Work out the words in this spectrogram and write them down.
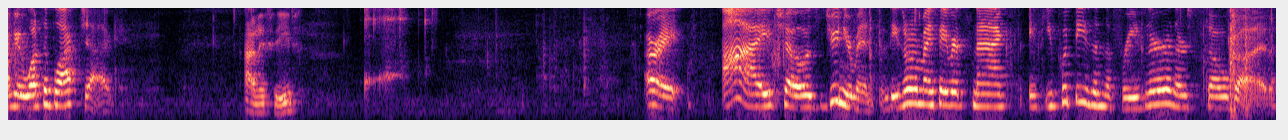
Okay, what's a blackjack? aniseed. All right. I chose Junior Mints. These are one of my favorite snacks. If you put these in the freezer, they're so good.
